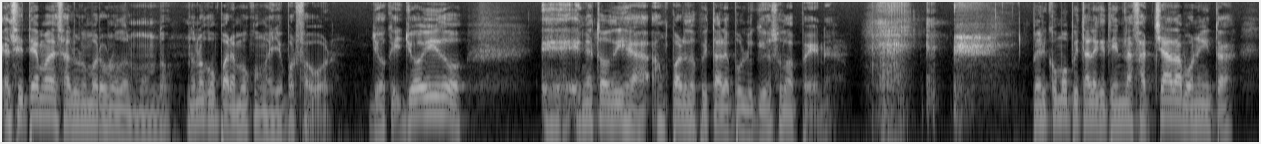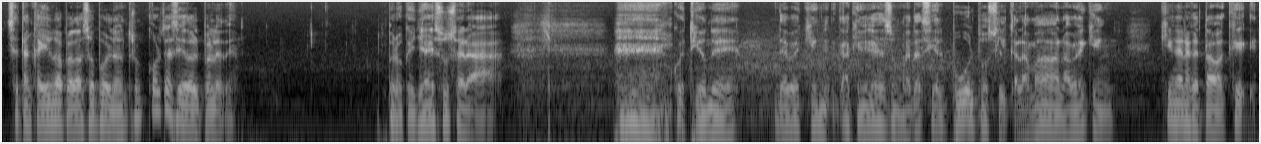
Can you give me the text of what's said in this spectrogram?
el, sistema de salud número uno del mundo. No nos comparemos con ellos, por favor. Yo, yo he ido eh, en estos días a un par de hospitales públicos y eso da pena. Ver cómo hospitales que tienen la fachada bonita se están cayendo a pedazos por dentro. Cortesía del PLD. Pero que ya eso será eh, cuestión de, de ver quién, a quién se somete. Si el pulpo, si el calamar, a ver quién, quién era que estaba. Que,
